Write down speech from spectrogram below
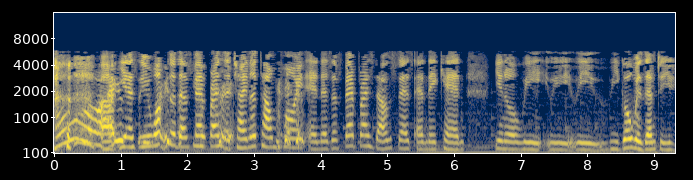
Oh, Uh, yes, we see. walk to the fair price at Chinatown Point, and there's a fair price downstairs, and they can, you know, we we we we go with them to use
